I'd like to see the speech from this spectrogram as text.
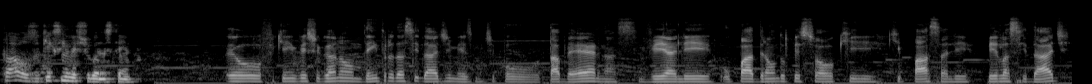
Klaus, o que que você investigou nesse tempo? Eu fiquei investigando dentro da cidade mesmo, tipo tabernas, ver ali o padrão do pessoal que, que passa ali pela cidade.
